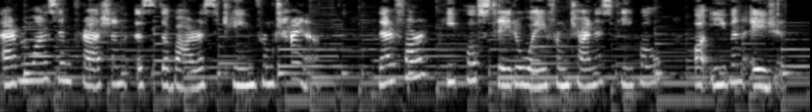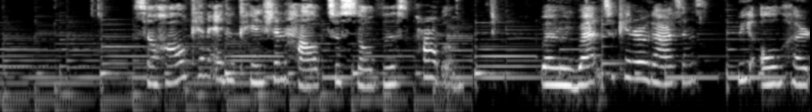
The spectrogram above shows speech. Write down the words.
everyone's impression is the virus came from China. Therefore, people stayed away from Chinese people or even Asian. So how can education help to solve this problem? When we went to kindergartens, we all heard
